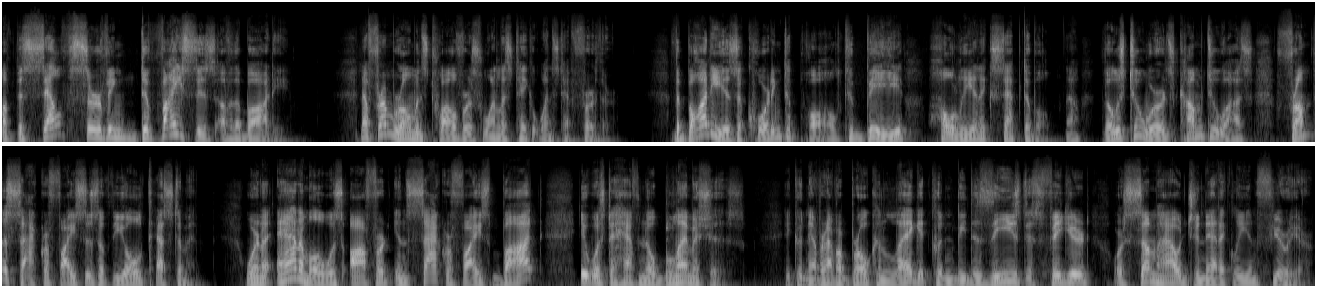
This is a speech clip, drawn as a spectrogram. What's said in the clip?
of the self serving devices of the body. Now, from Romans 12, verse 1, let's take it one step further. The body is, according to Paul, to be holy and acceptable. Now, those two words come to us from the sacrifices of the Old Testament, where an animal was offered in sacrifice, but it was to have no blemishes. It could never have a broken leg, it couldn't be diseased, disfigured, or somehow genetically inferior.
